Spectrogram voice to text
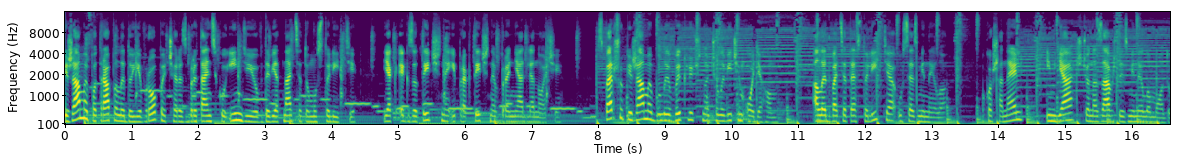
Піжами потрапили до Європи через Британську Індію в 19 столітті як екзотичне і практичне вбрання для ночі. Спершу піжами були виключно чоловічим одягом, але 20 століття усе змінило. Коко Шанель ім'я, що назавжди змінило моду.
